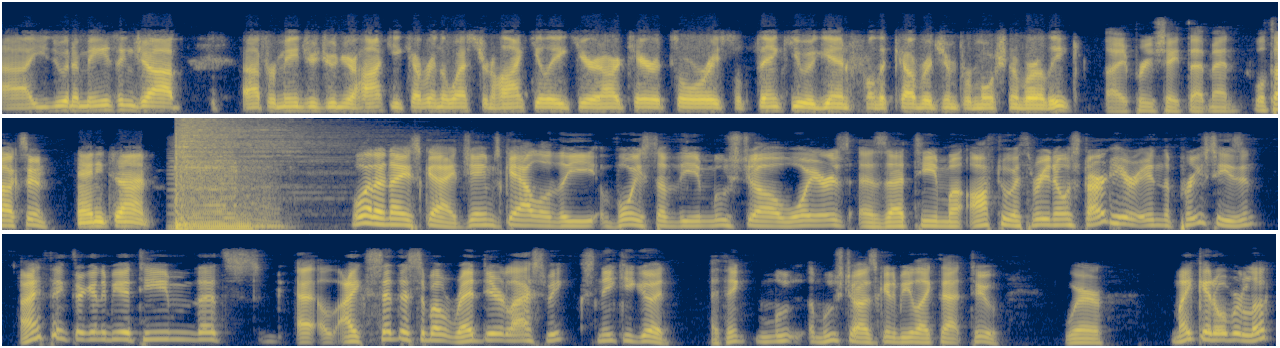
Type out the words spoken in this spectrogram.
Uh, you do an amazing job uh, for Major Junior Hockey, covering the Western Hockey League here in our territory. So thank you again for all the coverage and promotion of our league. I appreciate that, man. We'll talk soon. Anytime. What a nice guy. James Gallo, the voice of the Moose Jaw Warriors, as that team uh, off to a 3 0 start here in the preseason. I think they're going to be a team that's. Uh, I said this about Red Deer last week sneaky good. I think Mo- Moose Jaw is going to be like that too, where might get overlooked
